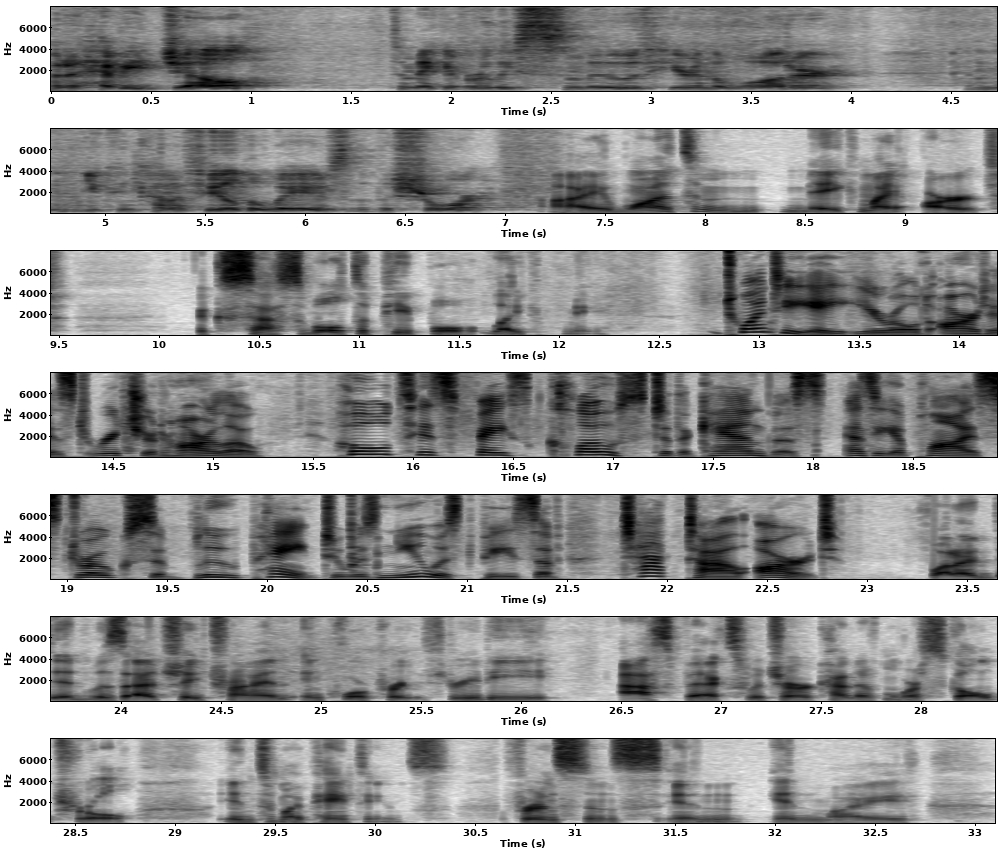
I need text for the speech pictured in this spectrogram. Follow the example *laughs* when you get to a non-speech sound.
put a heavy gel to make it really smooth here in the water and you can kind of feel the waves of the shore. I wanted to make my art accessible to people like me. 28 year old artist Richard Harlow holds his face close to the canvas as he applies strokes of blue paint to his newest piece of tactile art. What I did was actually try and incorporate 3D aspects, which are kind of more sculptural, into my paintings. For instance, in, in my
